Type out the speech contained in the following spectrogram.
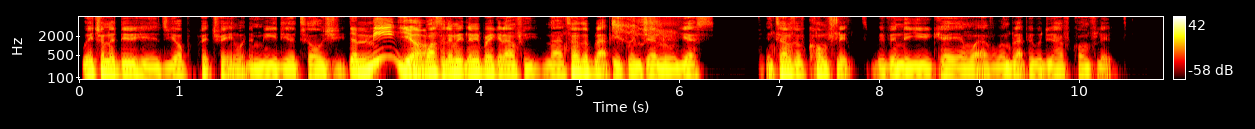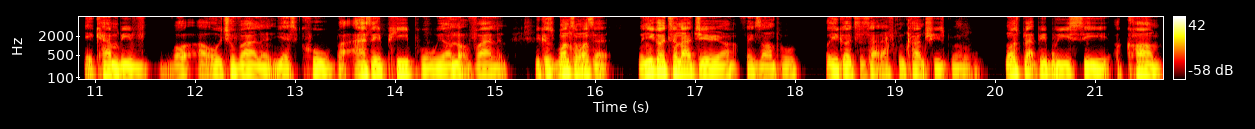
What you're trying to do here is you're perpetuating what the media tells you. The media. Now, one second, let me let me break it down for you. Now, in terms of black people in general, yes. In terms of conflict within the UK and whatever, when black people do have conflict, it can be ultra violent. Yes, cool. But as a people, we are not violent because once and once that when you go to Nigeria, for example, or you go to certain African countries, bro, most black people you see are calm.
